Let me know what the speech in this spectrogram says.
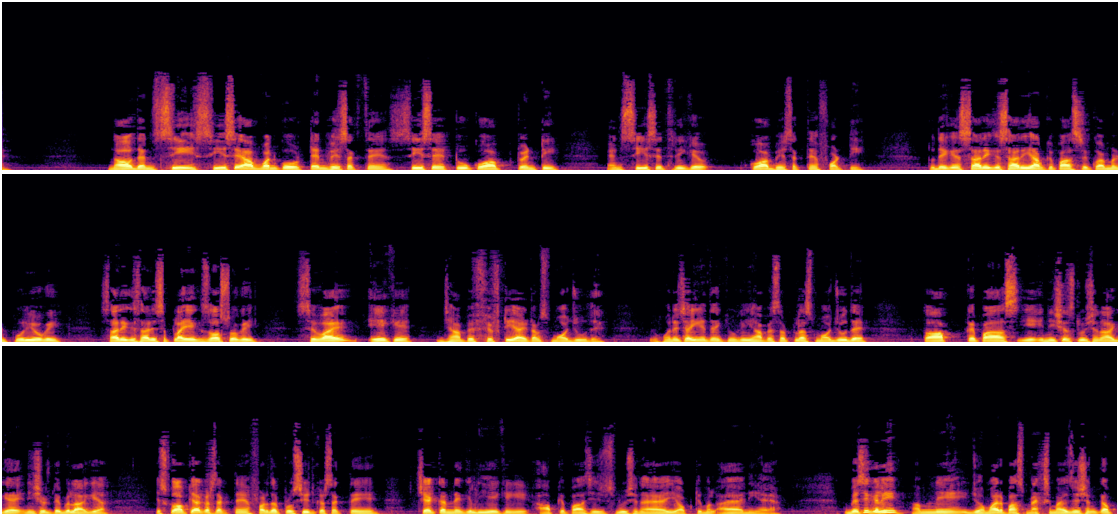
ناؤ دین سی سی سے آپ ون کو ٹین بھیج سکتے ہیں۔ سی سے ٹو کو آپ ٹوینٹی اینڈ سی سے تھری کے کو آپ بھیج سکتے ہیں فورٹی تو دیکھیں ساری کی ساری آپ کے پاس ریکوائرمنٹ پوری ہو گئی۔ ساری کی ساری سپلائی ایگزاسٹ ہو گئی۔ سوائے اے کے جہاں پہ ففٹی آئٹمس موجود ہے ہونے چاہیے تھے کیونکہ یہاں پہ سرپلس موجود ہے۔ تو آپ کے پاس یہ انیشل سولوشن آ گیا انیشل ٹیبل آ گیا۔ اس کو آپ کیا کر سکتے ہیں؟ فردر پروسیڈ کر سکتے ہیں چیک کرنے کے لیے کہ آپ کے پاس یہ سولوشن آیا یا آپٹیمل آیا نہیں آیا۔ بیسیکلی ہم نے جو ہمارے پاس میکسیمائزیشن کا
